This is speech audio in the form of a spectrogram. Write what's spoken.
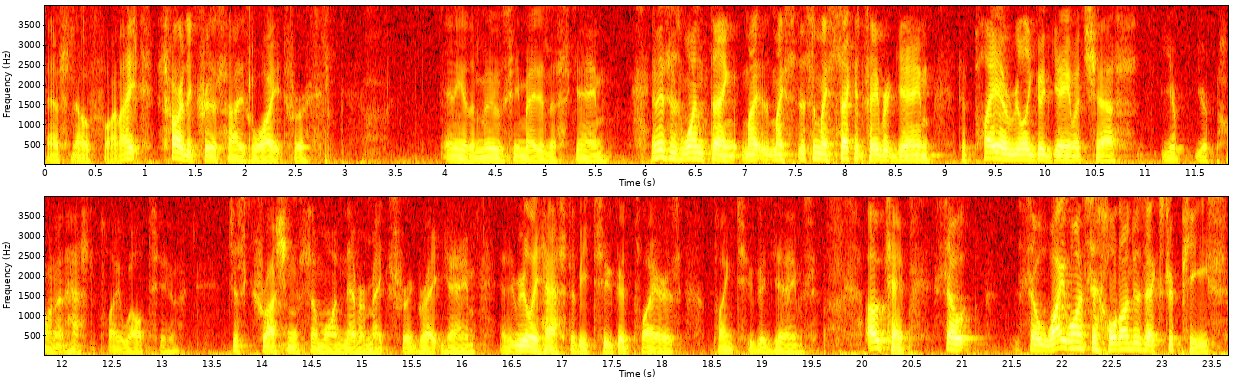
That's no fun. I, it's hard to criticize White for any of the moves he made in this game. And this is one thing. My, my, this is my second favorite game. To play a really good game of chess, your, your opponent has to play well too. Just crushing someone never makes for a great game. And it really has to be two good players playing two good games. Okay, so, so White wants to hold on to his extra piece.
